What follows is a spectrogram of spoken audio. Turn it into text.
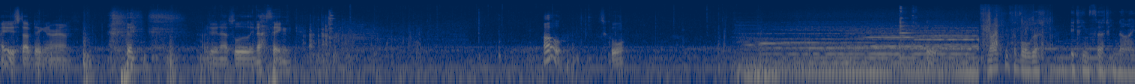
I need to stop digging around. I'm doing absolutely nothing. Oh, it's cool. 19th of August, 1839.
